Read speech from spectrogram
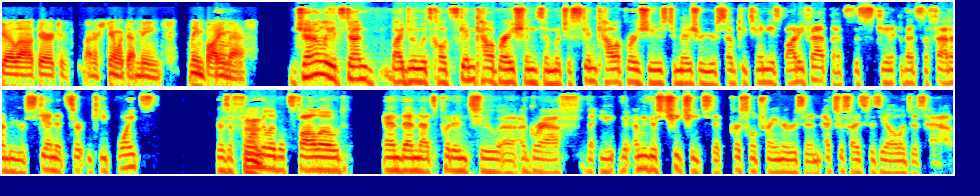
Joe out there, to understand what that means? Lean body well, mass. Generally, it's done by doing what's called skin calibrations, in which a skin caliper is used to measure your subcutaneous body fat. That's the skin. That's the fat under your skin at certain key points. There's a hmm. formula mm. that's followed, and then that's put into a, a graph that you. I mean, there's cheat sheets that personal trainers and exercise physiologists have.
